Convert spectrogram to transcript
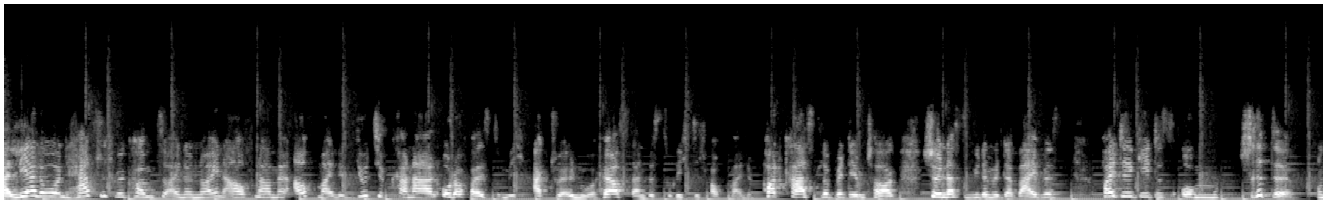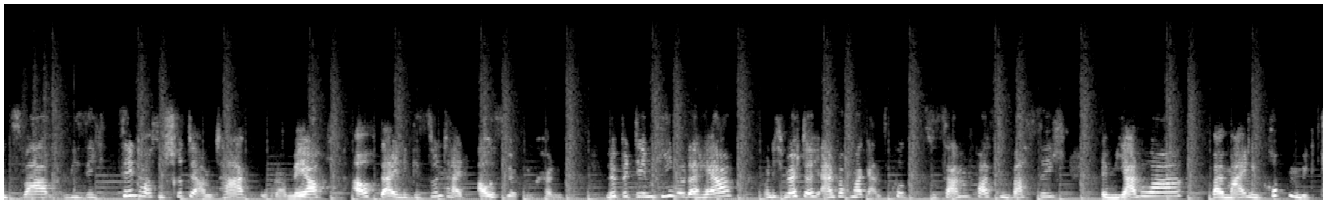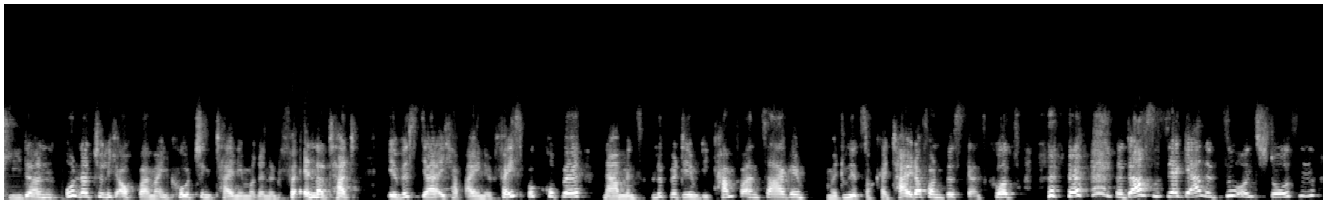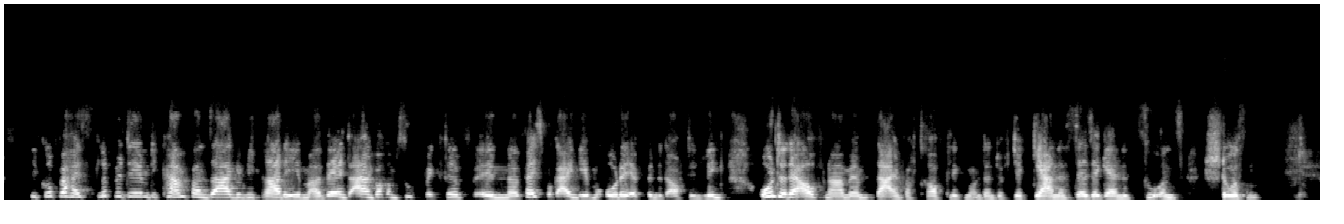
Hallo und herzlich willkommen zu einer neuen Aufnahme auf meinem YouTube-Kanal oder falls du mich aktuell nur hörst, dann bist du richtig auf meinem Podcast Lippe dem Talk. Schön, dass du wieder mit dabei bist. Heute geht es um Schritte und zwar, wie sich 10.000 Schritte am Tag oder mehr auf deine Gesundheit auswirken können. Lüppet dem hin oder her und ich möchte euch einfach mal ganz kurz zusammenfassen, was sich im Januar bei meinen Gruppenmitgliedern und natürlich auch bei meinen Coaching-Teilnehmerinnen verändert hat. Ihr wisst ja, ich habe eine Facebook-Gruppe namens Lüppedem die Kampfansage. Und wenn du jetzt noch kein Teil davon bist, ganz kurz, dann darfst du sehr gerne zu uns stoßen. Die Gruppe heißt Lüppedem, die Kampfansage, wie gerade eben erwähnt, einfach im Suchbegriff in Facebook eingeben oder ihr findet auch den Link unter der Aufnahme. Da einfach draufklicken und dann dürft ihr gerne, sehr, sehr gerne zu uns stoßen.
